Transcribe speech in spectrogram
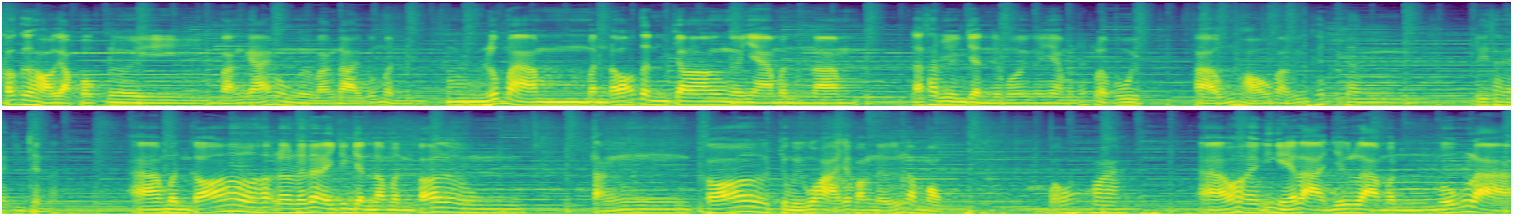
có cơ hội gặp một người bạn gái một người bạn đời của mình. Lúc mà mình đã báo tin cho người nhà mình là đã tham gia chương trình thì mọi người nhà mình rất là vui và ủng hộ và khuyến khích đi tham gia chương trình à, mình có đến đây chương trình là mình có tặng có chuẩn bị quà cho bạn nữ là một bó hoa. À, ý nghĩa là như là mình muốn là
